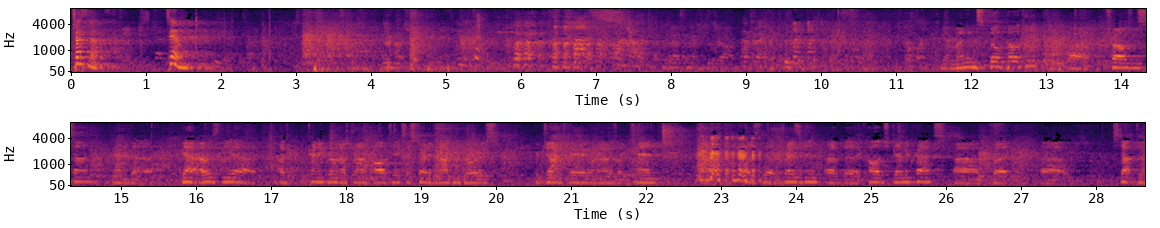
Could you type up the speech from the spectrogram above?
Chesnut. Tim. Yeah, my name's Phil Pelkey, uh, Charles's son, and uh, yeah, I was the. Uh, I've kind of grown up around politics. I started knocking doors for John Kerry when I was like 10. Uh, I was the president of the College Democrats, uh, but um, stopped doing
